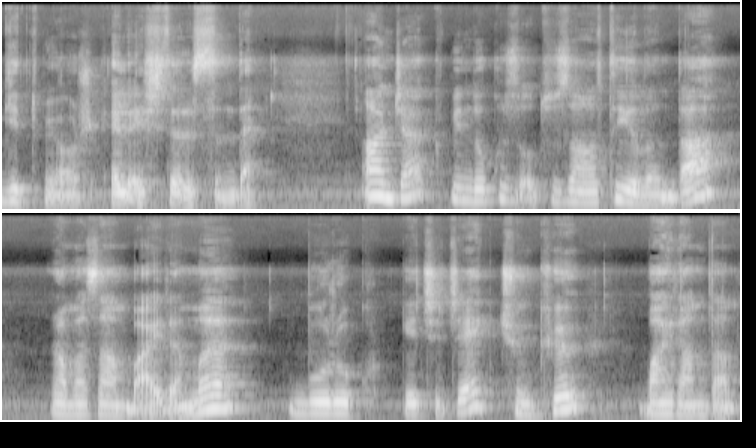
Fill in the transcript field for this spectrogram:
gitmiyor eleştirisinde. Ancak 1936 yılında Ramazan bayramı buruk geçecek çünkü bayramdan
